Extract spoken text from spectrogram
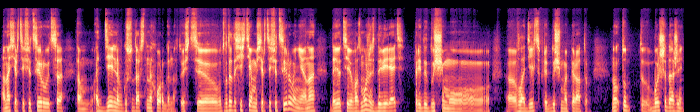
она сертифицируется там, отдельно в государственных органах. То есть э, вот, вот эта система сертифицирования, она дает тебе возможность доверять предыдущему владельцу, предыдущему оператору. Ну, тут больше даже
